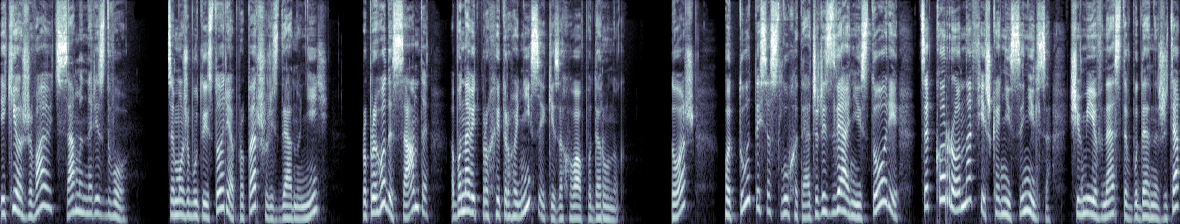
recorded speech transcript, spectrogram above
які оживають саме на Різдво. Це може бути історія про першу різдвяну ніч, про пригоди Санти або навіть про хитрого ніса, який заховав подарунок. Тож, готуйтеся слухати, адже різдвяні історії це коронна фішка Ніси Нільса, що вміє внести в буденне життя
